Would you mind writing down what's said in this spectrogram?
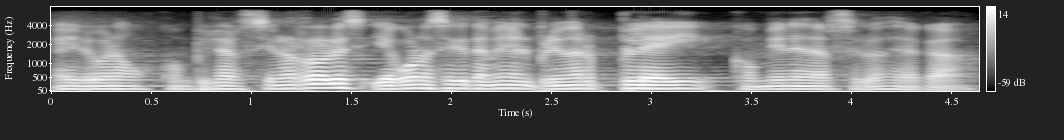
ahí logramos compilar sin errores. Y acuérdense que también el primer play conviene dárselos de acá.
